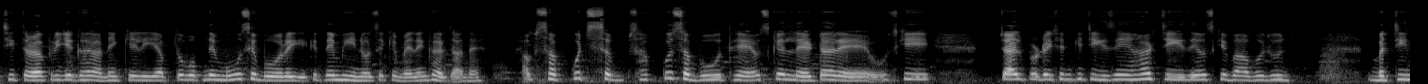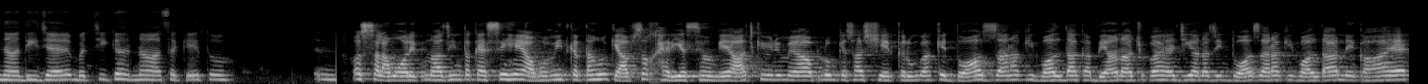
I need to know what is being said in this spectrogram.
अच्छी तड़प रही है घर आने के लिए। अब तो वो अपने मुँह से बोल रही है कितने महीनों से कि मैंने घर जाना है। अब सब कुछ, सब सब कुछ सबूत है, उसके लेटर है, उसकी चाइल्ड प्रोटेक्शन की चीज़ें हर चीज़ है, उसके बावजूद बच्ची ना दी जाए, बच्ची घर ना आ सके तो। असलम नाजीन तो कैसे हैं आप? उम्मीद करता हूँ कि आप सब खैरियत से होंगे। आज की वीडियो में आप लोगों के साथ शेयर करूँगा कि दुआ ज़ारा की वालदा का बयान आ चुका है। जी हाँ नाजीन दुआ ज़ारा की वालदा ने कहा है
